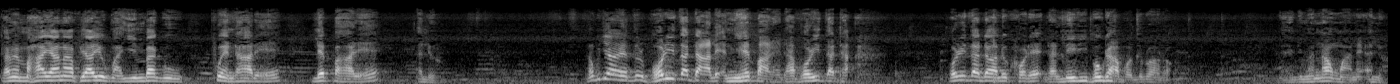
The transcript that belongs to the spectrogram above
ဒါပေမဲ့မဟာယာနာဖျားရုပ်မှာယင်ဘတ်ကိုဖွင့်ထားတယ်လက်ပါတယ်အဲ့လို နောက်ပြကြတယ်သူတို့ဘောဓိတတ္တလည်းအမြဲပါတယ်ဒါဘောဓိတတ္တဘောဓိတတ္တလို့ခေါ်တဲ့ဒါလေဒီဗုဒ္ဓပေါ့သူတို့ကတော့အဲဒီမှာနောက်မှာနဲ့အဲ့လို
